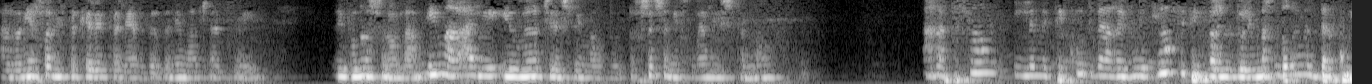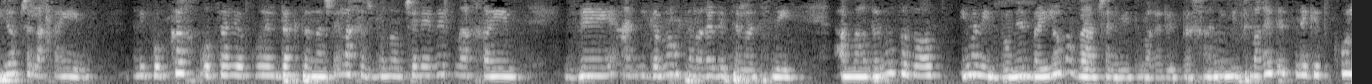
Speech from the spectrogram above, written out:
אז אני עכשיו מסתכלת עליה וזה, אז אני אומרת לעצמי, ריבונו של עולם, היא מראה לי, היא אומרת שיש לי מרדות, אתה חושב שאני יכולה להשתנות? הרצון למתיקות וערבות, לא עשיתי דברים גדולים, אנחנו מדברים על דקויות של החיים. אני כל כך רוצה להיות כמו ילדה קטנה, שאין לה חשבונות, שנהנית מהחיים, ואני גם לא רוצה לרדת על עצמי. המרדנות הזאת, אם אני אתבונן בה, היא לא נובעת שאני מתמרדת בך, אני מתמרדת נגד כל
